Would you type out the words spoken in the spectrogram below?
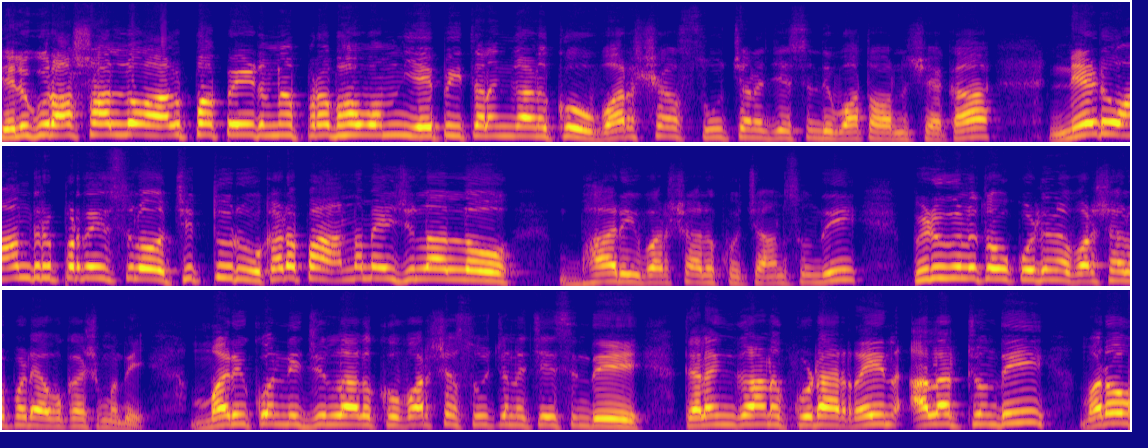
తెలుగు రాష్ట్రాల్లో అల్పపీడన ప్రభావం ఏపీ తెలంగాణకు వర్ష సూచన చేసింది వాతావరణ శాఖ. నేడు ఆంధ్రప్రదేశ్లో చిత్తూరు కడప అన్నమయ్య జిల్లాల్లో భారీ వర్షాలకు ఛాన్స్ ఉంది. పిడుగులతో కూడిన వర్షాలు పడే అవకాశం ఉంది. మరికొన్ని జిల్లాలకు వర్ష సూచన చేసింది తెలంగాణ కూడా. రెయిన్ అలర్ట్ ఉంది. మరో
